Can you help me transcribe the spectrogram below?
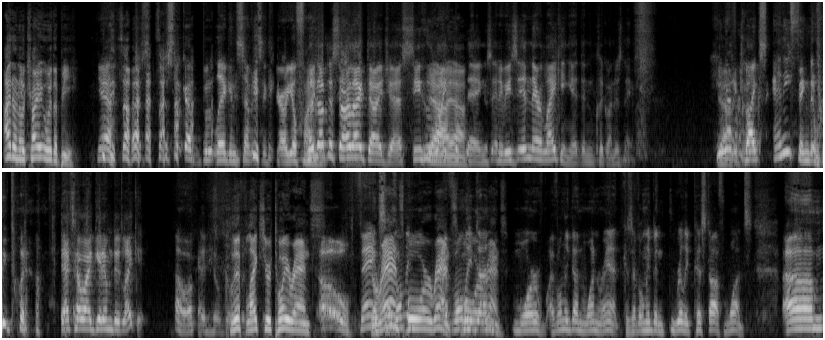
i don't know try it with a b Yeah, So- just, just look up bootleg in seven six zero. You'll find Look it. up the Sarlacc Digest, see who Yeah, liked yeah. the things, and if he's in there liking it, then click on his name. he Yeah. never likes anything that we put on. That's how I get him to like it. Oh, okay. Then he'll go Cliff and- likes your toy rants. Oh, the thanks. I've rants, only- more rants, I've only more done rants. more. I've only done one rant because I've only been really pissed off once. Um,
